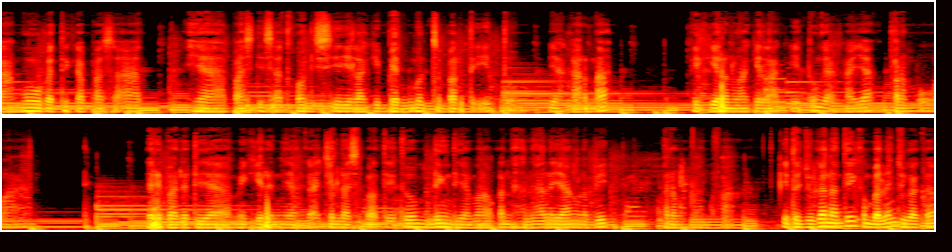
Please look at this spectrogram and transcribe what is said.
kamu ketika pas saat ya pas di saat kondisi lagi bad mood seperti itu. Ya karena pikiran laki-laki itu nggak kayak perempuan. Daripada dia mikirin yang gak jelas seperti itu mending dia melakukan hal-hal yang lebih bermanfaat. Itu juga nanti kembali juga ke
